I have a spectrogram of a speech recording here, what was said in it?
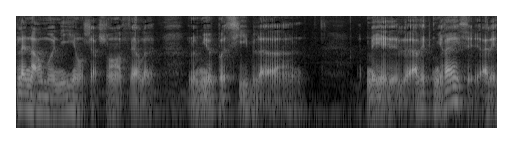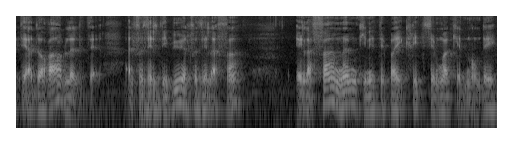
pleine harmonie, en cherchant à faire le, mieux possible. Euh, mais avec Mireille, elle était adorable, elle, elle, faisait le début, elle faisait la fin. Et la fin, même qui n'était pas écrite, c'est moi qui ai demandé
